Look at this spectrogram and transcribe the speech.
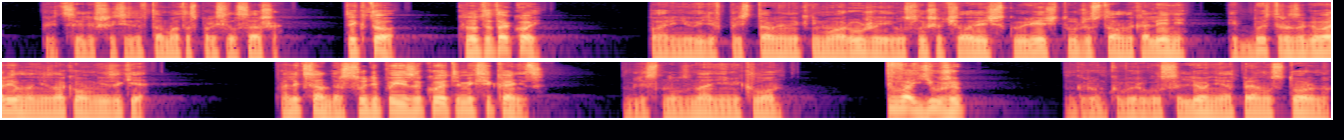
— прицелившись из автомата, спросил Саша. «Ты кто? Кто ты такой?» Парень, увидев приставленное к нему оружие и услышав человеческую речь, тут же встал на колени и быстро заговорил на незнакомом языке. «Александр, судя по языку, это мексиканец», — блеснул знаниями клон. «Твою же...» — громко выругался Леня и отпрянул в сторону.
